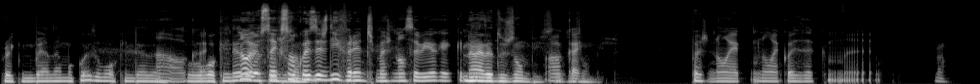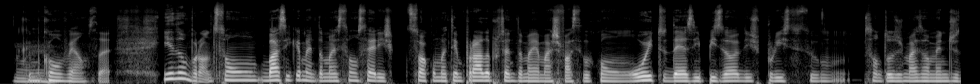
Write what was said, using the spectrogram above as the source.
Breaking Bad é uma coisa, Walking Dead é Ah, ok. o Walking Dead Não, é eu sei que são zombies. coisas diferentes, mas não sabia o que é que Não, era dos zombies. era Ok. dos zombies. Pois não é, não é coisa que me, Não que é- me convença. E então pronto, são basicamente também são séries só com uma temporada, portanto também é mais fácil com 8, 10 episódios, por isso hum, são todos mais ou menos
